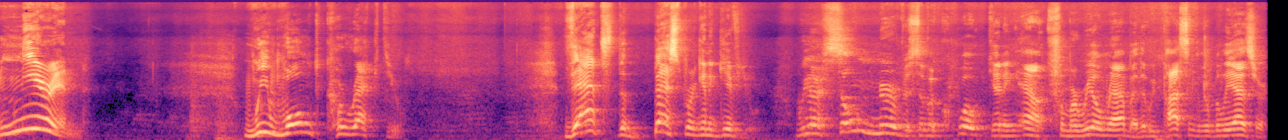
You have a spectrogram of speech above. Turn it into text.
Nirin. We won't correct you. That's the best we're going to give you. We are so nervous of a quote getting out from a real rabbi that we pass into the Eliezer.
